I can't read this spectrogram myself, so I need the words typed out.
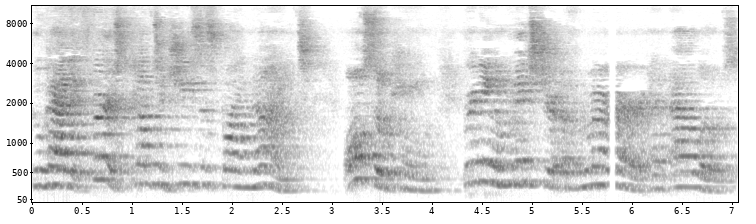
who had at first come to Jesus by night, also came, bringing a mixture of myrrh and aloes,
